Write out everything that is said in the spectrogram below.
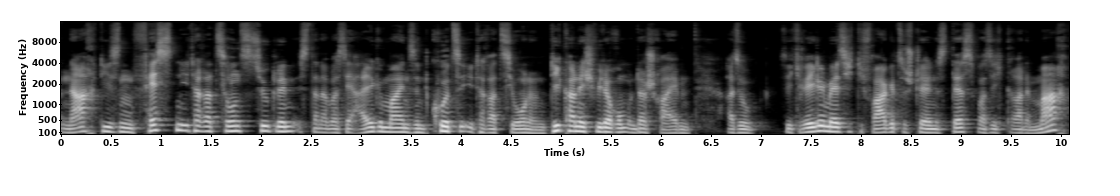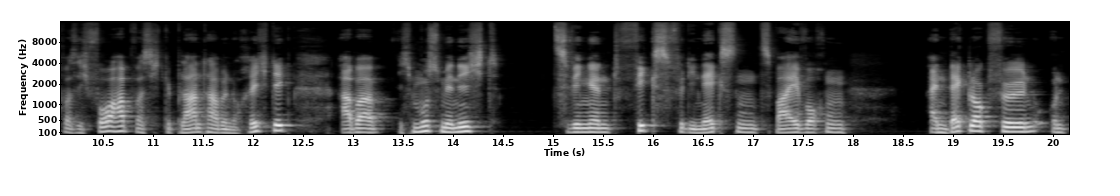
nach diesen festen Iterationszyklen ist dann aber sehr allgemein, sind kurze Iterationen. Und die kann ich wiederum unterschreiben. Also sich regelmäßig die Frage zu stellen, ist das, was ich gerade mache, was ich vorhab, was ich geplant habe, noch richtig? Aber ich muss mir nicht zwingend fix für die nächsten zwei Wochen einen Backlog füllen und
